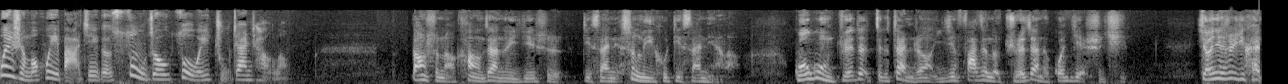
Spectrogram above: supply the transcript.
为什么会把这个宿州作为主战场呢？当时呢，抗日战争已经是第三年，胜利以后第三年了。国共决战这个战争啊已经发展到决战的关键时期，蒋介石一看，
